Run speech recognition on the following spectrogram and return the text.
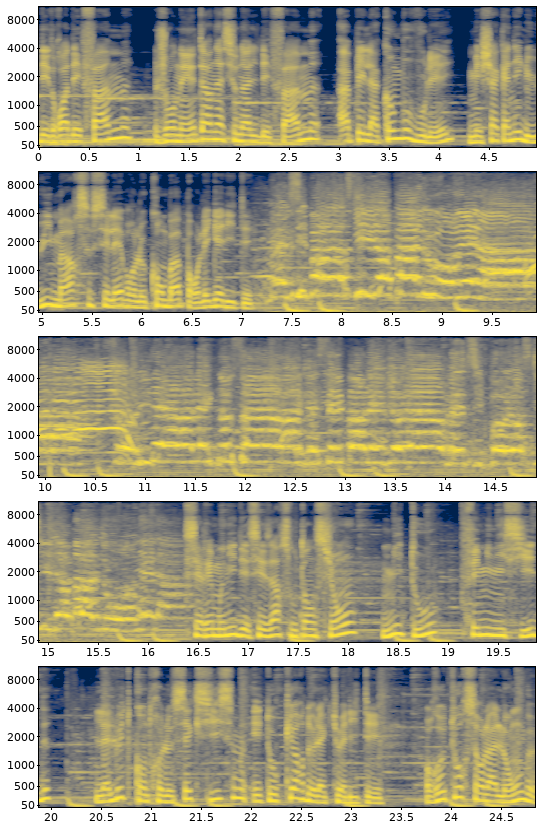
des droits des femmes, Journée internationale des femmes, appelez-la comme vous voulez, mais chaque année le 8 mars célèbre le combat pour l'égalité. Même si Polanski n'a pas, nous on est là Solidaires avec nos sœurs, agressées par les violeurs Même si Polanski n'a pas, nous on est là Cérémonie des Césars sous tension, MeToo, féminicide, la lutte contre le sexisme est au cœur de l'actualité. Retour sur la longue,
